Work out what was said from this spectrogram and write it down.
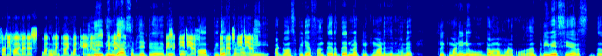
35 NS 1.91k ಇಲ್ಲಿ ನಿಮಗೆ. ಯಾವ ಸಬ್ಜೆಕ್ಟ್ ಬೇಕು ಆ ಪಿಡಿಎಫ್ ಅನ್ನು ಇಲ್ಲಿ ಅಡ್ವಾನ್ಸ್ ಪಿಡಿಎಫ್ ಅಂತ ಇರುತ್ತೆ ಅದನ್ನ ಕ್ಲಿಕ್ ಮಾಡಿದ ಮೇಲೆ ಕ್ಲಿಕ್ ಮಾಡಿ ನೀವು ಡೌನ್ಲೋಡ್ ಮಾಡ್ಕೋಬೋದು ಅಂದ್ರೆ ಪ್ರೀವಿಯಸ್ ಇಯರ್ಸ್ದು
